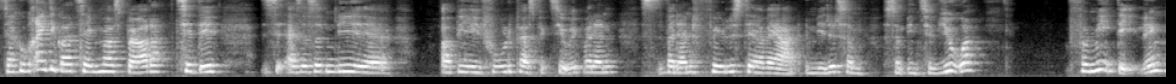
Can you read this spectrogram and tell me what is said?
Så jeg kunne rigtig godt tænke mig at spørge dig til det, altså sådan lige øh, op i fugleperspektiv, ikke? Hvordan, hvordan føles det at være Mette som, som interviewer? For min del, ikke?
